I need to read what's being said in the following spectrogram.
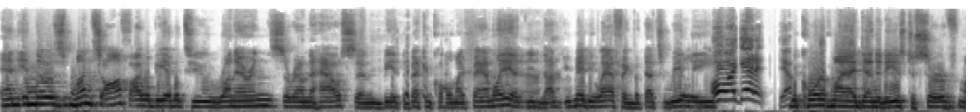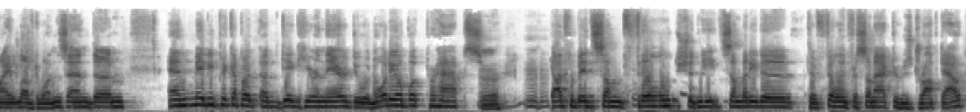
And in those months off, I will be able to run errands around the house and be at the beck and call of my family. And you, uh-huh. not, you may be laughing, but that's really Oh, I get it. Yep. the core of my identity is to serve my loved ones and um, and maybe pick up a, a gig here and there, do an audiobook perhaps, or mm-hmm. Mm-hmm. God forbid some film should need somebody to to fill in for some actor who's dropped out.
